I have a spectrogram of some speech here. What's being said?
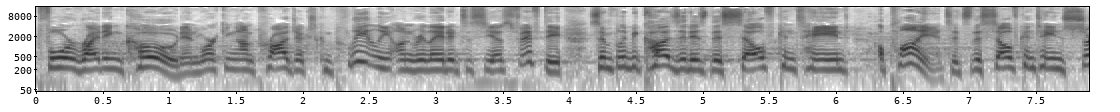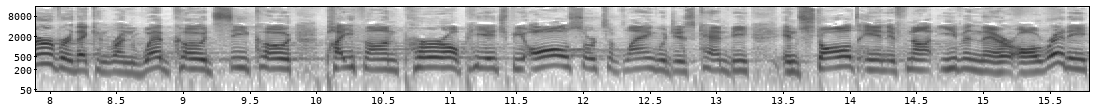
for writing code and working on projects completely unrelated to CS50 simply because it is this self-contained appliance. It's this self-contained server that can run web code, C code, Python, Perl, PHP, all sorts of languages can be installed in, if not even there already.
